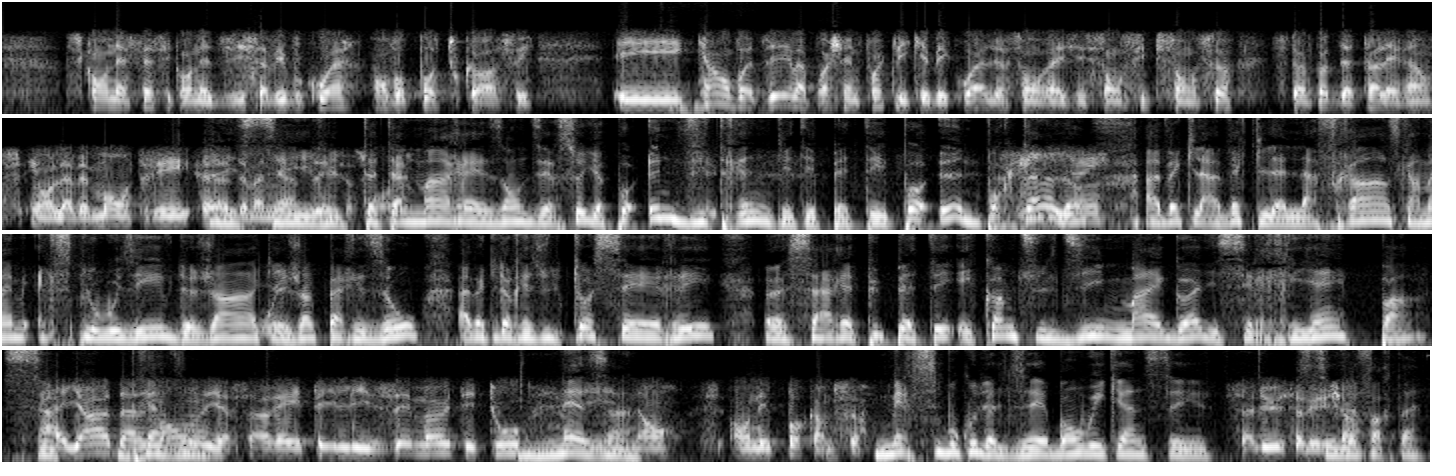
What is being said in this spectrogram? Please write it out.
ce qu'on a fait, c'est qu'on a dit, savez-vous quoi, on va pas tout casser. Et quand on va dire la prochaine fois que les Québécois là, sont, sont ci puis sont ça, c'est un peuple de tolérance et on l'avait montré euh, de manière Tu as tellement raison de dire ça. Il n'y a pas une vitrine qui a été pétée, pas une. Pourtant, là, avec la, avec la, France quand même explosive de Jacques, Jacques Parizeau, avec le résultat serré, euh, ça aurait pu péter. Et comme tu le dis, my God, il s'est rien passé. Ailleurs dans le monde, ça aurait été les émeutes et tout. Mais et non, on n'est pas comme ça. Merci beaucoup de le dire. Bon week-end, Steve. Salut, salut, Steve Fortin.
